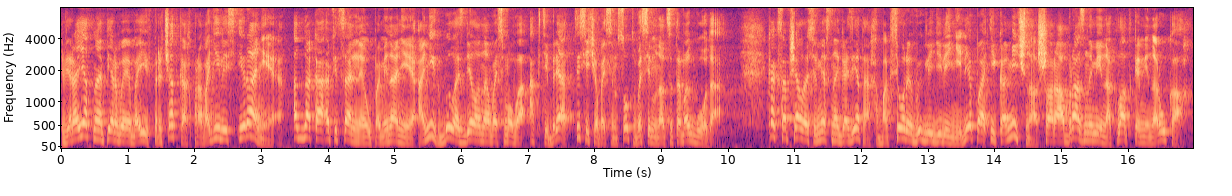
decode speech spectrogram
Вероятно, первые бои в перчатках проводились и ранее, однако официальное упоминание о них было сделано 8 октября 1818 года. Как сообщалось в местных газетах, боксеры выглядели нелепо и комично шарообразными накладками на руках.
